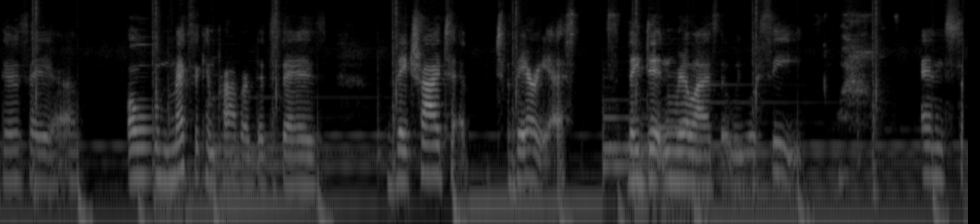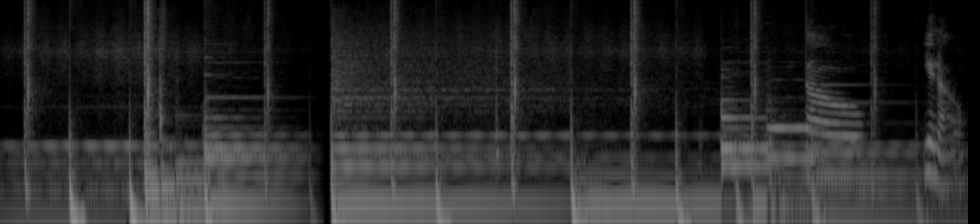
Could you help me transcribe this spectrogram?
there's a uh, old Mexican proverb that says they tried to to bury us. They didn't realize that we were seeds. Wow. And so So, you know,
